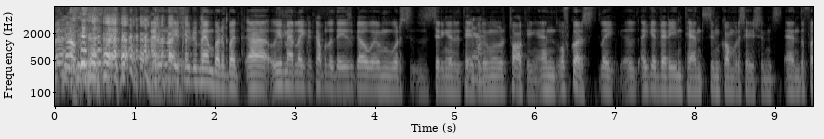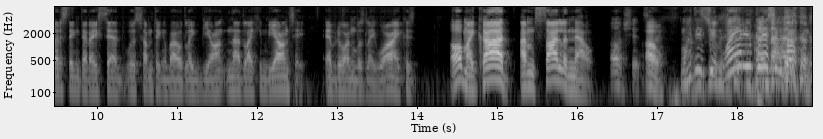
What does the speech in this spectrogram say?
but no, like, I don't know if you remember, but uh, we met like a couple of days ago and we were s- sitting at the table Yeah. and we were talking. And of course, like uh, I get very intense in conversations. And the first thing that I said was something about like Beyonce, not liking Beyonce. Everyone was like, "Why?" Because, oh my God, I'm silent now. Oh shit. Oh, why did you? Why are you pressing buttons?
